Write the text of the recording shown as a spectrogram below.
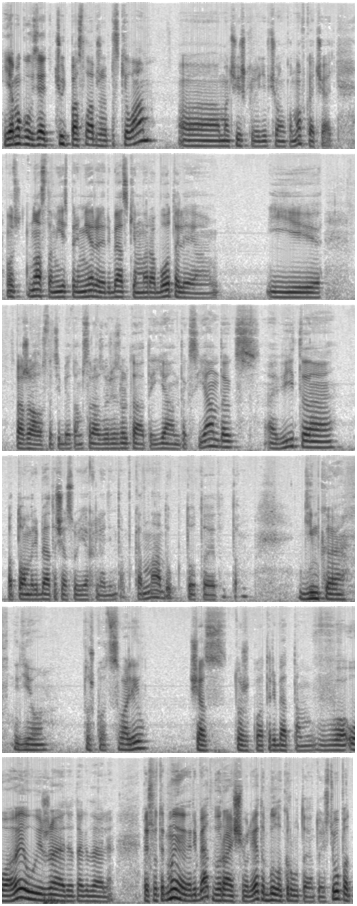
Я могу взять чуть послабже по скиллам, э, мальчишку или девчонку, но вкачать. Вот у нас там есть примеры ребят, с кем мы работали, и, пожалуйста, тебе там сразу результаты Яндекс, Яндекс, Авито, потом ребята сейчас уехали, один там в Канаду, кто-то этот там, Димка, где он, тоже куда-то свалил, Сейчас тоже куда-то ребят там в УАЭ уезжают и так далее. То есть вот мы ребят выращивали, это было круто. То есть опыт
